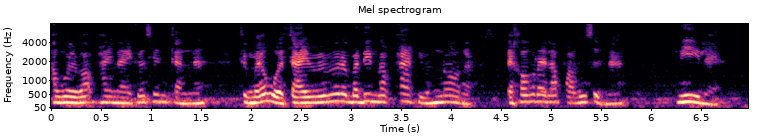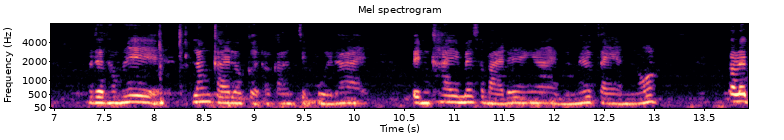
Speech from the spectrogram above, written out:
อวัยวะภายในก็เช่นกันนะถึงแม้หัวใจมันไม่ได้มาดิ้นพักพากอยู่ข้างนอกอะแต่เขาก็ได้รับความรู้สึกนะ นี่แหละ มันจะทำให้ร่างกายเราเกิดอาการเจ็บป่วยได้ เป็นไข้ไม่สบายได้ง่ายๆเหมือนแม่แฟนเนาะก็เลย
